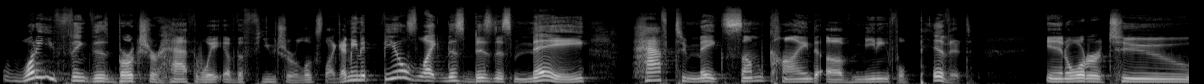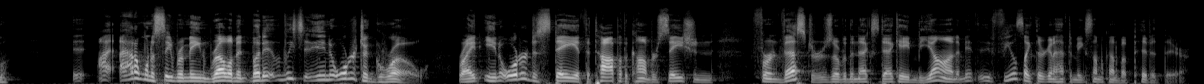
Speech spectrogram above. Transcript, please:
what do you think this Berkshire Hathaway of the future looks like? I mean, it feels like this business may have to make some kind of meaningful pivot in order to I, I don't want to say remain relevant, but at least in order to grow, right? In order to stay at the top of the conversation for investors over the next decade and beyond, I mean, it feels like they're going to have to make some kind of a pivot there.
